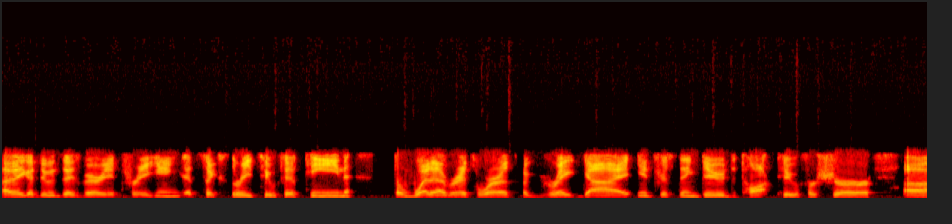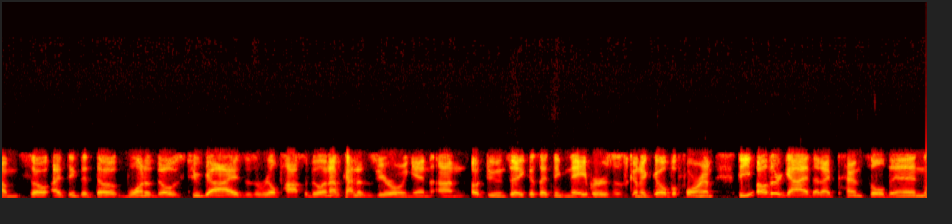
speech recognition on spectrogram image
I think Odunze is very intriguing at six three, two fifteen. For whatever it's worth, a great guy, interesting dude to talk to for sure. Um, so I think that the, one of those two guys is a real possibility. And I'm kind of zeroing in on Odunze because I think Nabers is going to go before him. The other guy that I penciled in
